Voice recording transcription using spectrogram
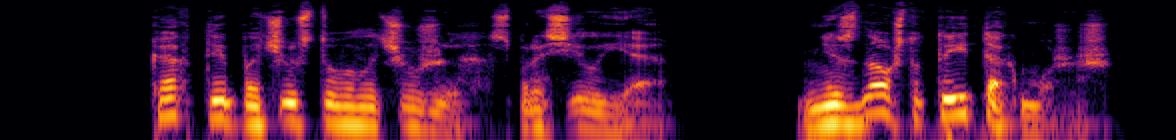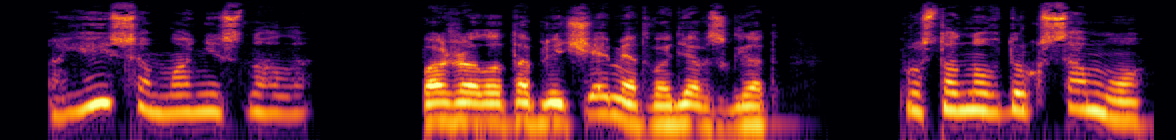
— Как ты почувствовала чужих? — спросил я. — Не знал, что ты и так можешь. — А я и сама не знала. Пожала та плечами, отводя взгляд. — Просто оно вдруг само.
